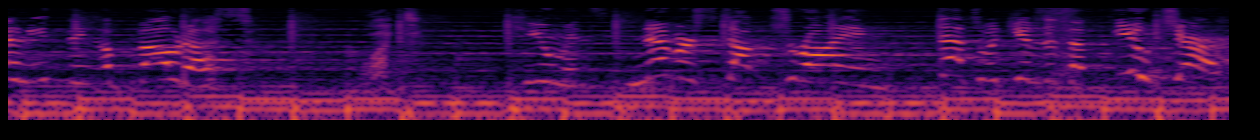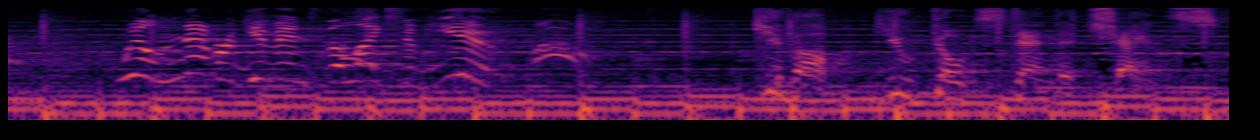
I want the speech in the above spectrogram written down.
anything about us. What? Humans never stop trying. That's what gives us a future. We'll never give in to the likes of you. Give up. You don't stand a chance.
